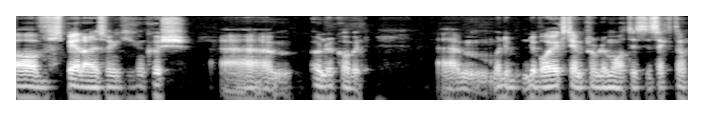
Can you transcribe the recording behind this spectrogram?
av spelare som gick i konkurs um, under covid. Um, och det, det, var ju extremt problematiskt i sektorn.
